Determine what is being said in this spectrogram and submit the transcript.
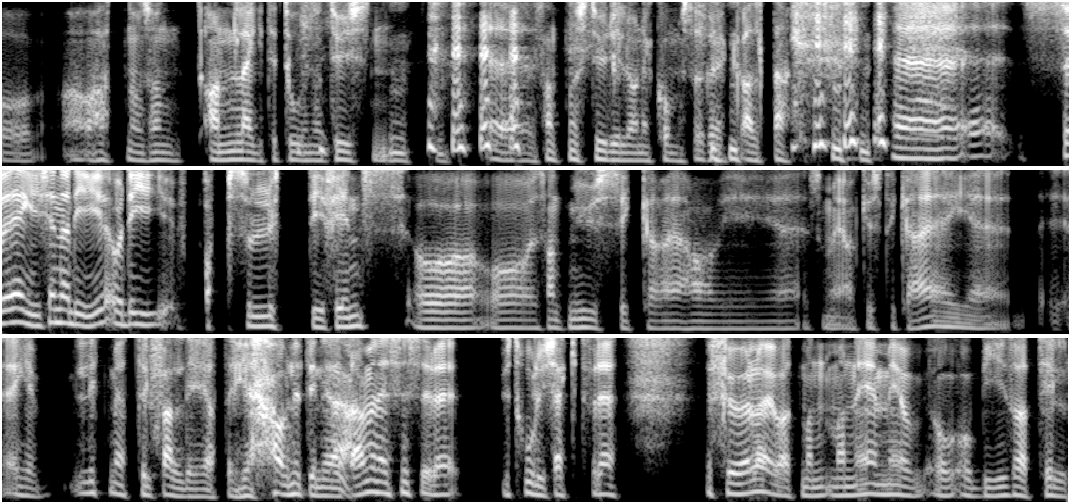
og, og hatt noe sånn anlegg til 200 000. eh, sant? Når studielånet kom, så røk alt der. Eh, så jeg er ikke en av de, og de absolutt de fins. Og, og sant? musikere har vi eh, som er akustikere. Jeg, er- jeg er litt mer tilfeldig i at jeg har havnet inn i dette, Ja. men jeg syns det er utrolig kjekt. For det, jeg føler jo at man, man er med og, og å bidra til,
